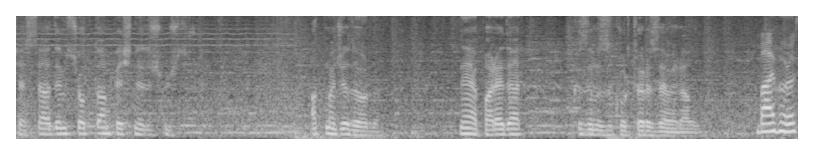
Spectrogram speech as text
Şehzademiz çoktan peşine düşmüştür. Atmaca da orada. Ne yapar eder, kızınızı kurtarırız evvelallah. Barbaros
